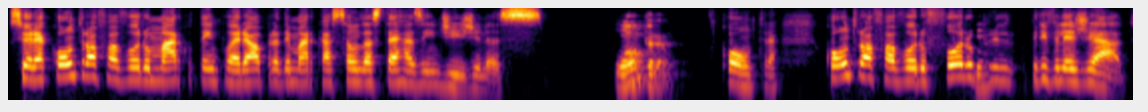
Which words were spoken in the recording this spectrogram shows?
O senhor é contra ou a favor o marco temporal para a demarcação das terras indígenas? Contra. Contra. Contra ou a favor o foro privilegiado?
